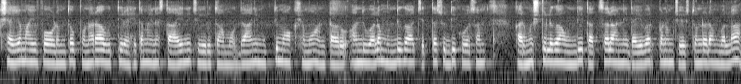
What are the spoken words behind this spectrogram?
క్షయమైపోవడంతో పునరావృత్తి రహితమైన స్థాయిని చేరుతాము. దాన్ని ముక్తి మోక్షము అంటారు. అందువల్ల ముందుగా చిత్తశుద్ధి కోసం కర్మిష్ఠులుగా ఉండి తత్సలాన్ని దైవర్పణం చేస్తుండడం వల్ల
